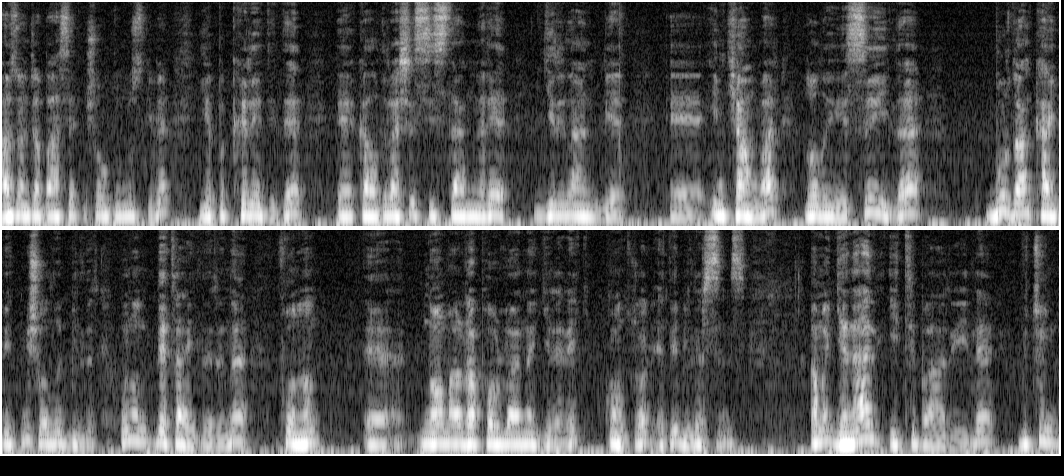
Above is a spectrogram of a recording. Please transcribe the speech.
Az önce bahsetmiş olduğumuz gibi yapı kredide e, kaldıraçlı sistemlere girilen bir e, imkan var. Dolayısıyla buradan kaybetmiş olabilir. Onun detaylarını fonun e, normal raporlarına girerek kontrol edebilirsiniz. Ama genel itibariyle bütün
